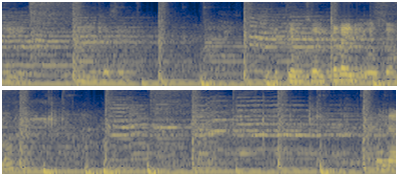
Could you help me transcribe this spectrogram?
જોઈએ કેટલી જશે લિથિયમ સેલ ચડાવી દીધો છે એમાં અને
